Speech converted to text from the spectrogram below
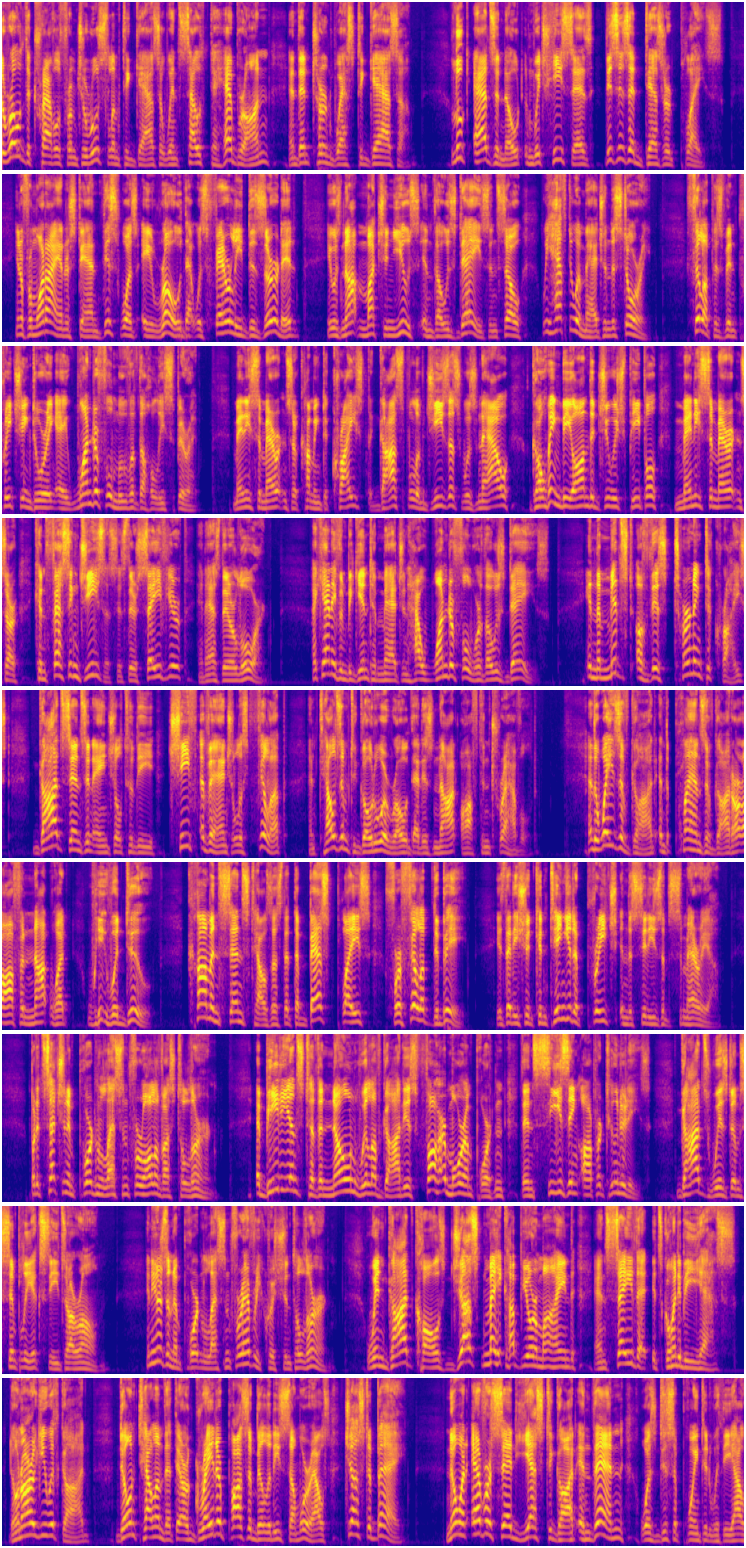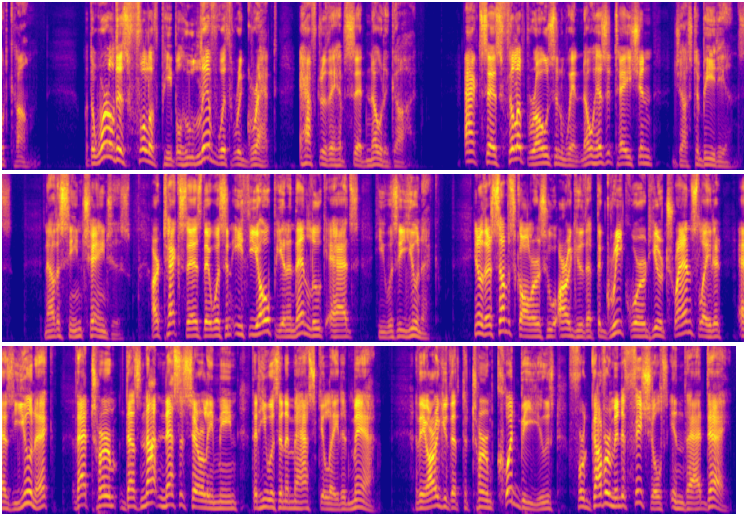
The road that traveled from Jerusalem to Gaza went south to Hebron and then turned west to Gaza. Luke adds a note in which he says this is a desert place. You know, from what I understand, this was a road that was fairly deserted. It was not much in use in those days, and so we have to imagine the story. Philip has been preaching during a wonderful move of the Holy Spirit. Many Samaritans are coming to Christ. The gospel of Jesus was now going beyond the Jewish people. Many Samaritans are confessing Jesus as their Savior and as their Lord. I can't even begin to imagine how wonderful were those days. In the midst of this turning to Christ, God sends an angel to the chief evangelist, Philip, and tells him to go to a road that is not often traveled. And the ways of God and the plans of God are often not what we would do. Common sense tells us that the best place for Philip to be is that he should continue to preach in the cities of Samaria. But it's such an important lesson for all of us to learn. Obedience to the known will of God is far more important than seizing opportunities. God's wisdom simply exceeds our own. And here's an important lesson for every Christian to learn. When God calls, just make up your mind and say that it's going to be yes. Don't argue with God. Don't tell him that there are greater possibilities somewhere else. Just obey. No one ever said yes to God and then was disappointed with the outcome. But the world is full of people who live with regret after they have said no to God. Act says Philip rose and went, no hesitation, just obedience. Now the scene changes. Our text says there was an Ethiopian, and then Luke adds he was a eunuch. You know, there's some scholars who argue that the Greek word here translated as eunuch, that term does not necessarily mean that he was an emasculated man. They argue that the term could be used for government officials in that day.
